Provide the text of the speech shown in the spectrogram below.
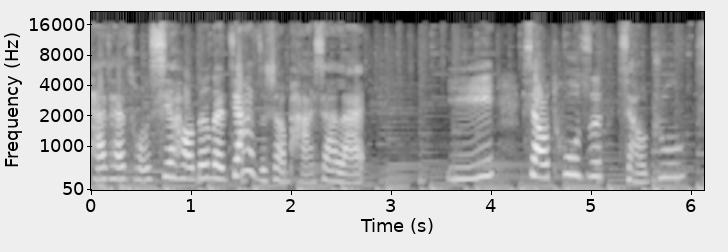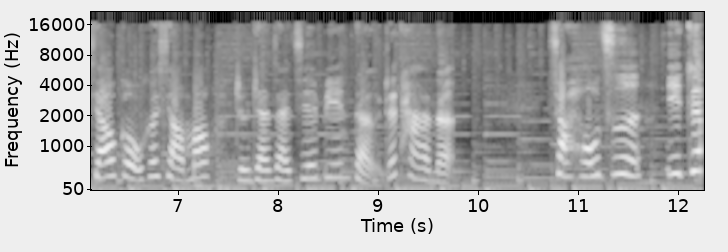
他才从信号灯的架子上爬下来。咦，小兔子、小猪、小狗和小猫正站在街边等着它呢。小猴子，你真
